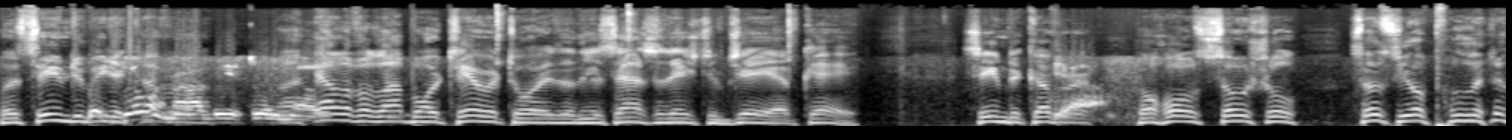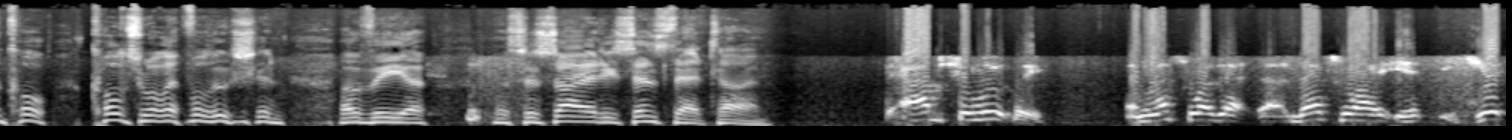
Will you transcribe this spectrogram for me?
Well, it seemed to But me to cover obviously a knows. hell of a lot more territory than the assassination of JFK. Seemed to cover Yeah. the whole social, socio-political, cultural evolution of the uh, society since that time. Absolutely, and that's why that uh, that's why it hit.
